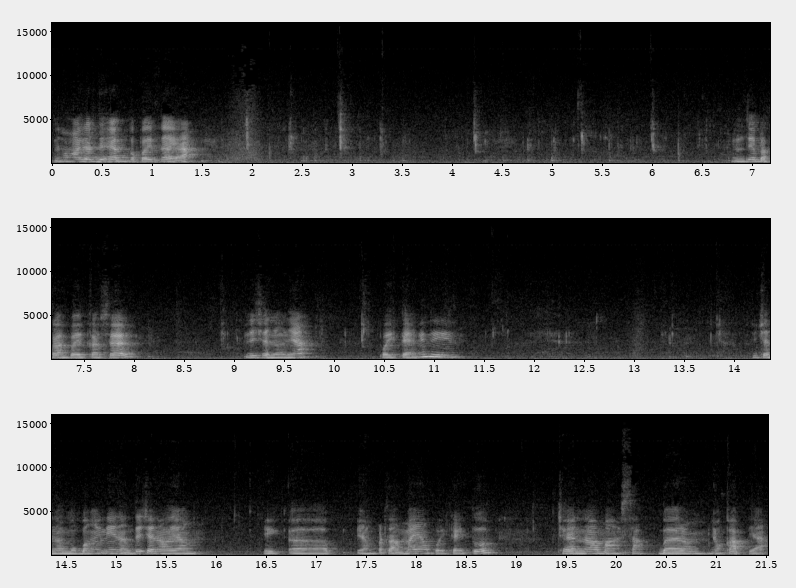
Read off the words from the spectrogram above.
Langsung aja DM ke Poika ya? Nanti bakalan Poika share di channelnya Poika yang ini. Di channel mukbang ini. Nanti channel yang uh, yang pertama yang Poika itu channel masak bareng nyokap ya.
